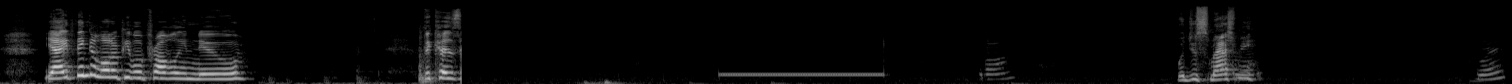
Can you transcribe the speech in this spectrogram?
yeah I think a lot of people probably knew because Would you smash me? What?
